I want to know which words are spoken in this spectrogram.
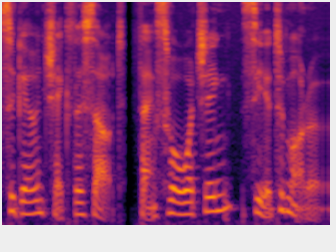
so go and check this out. Thanks for watching, see you tomorrow.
